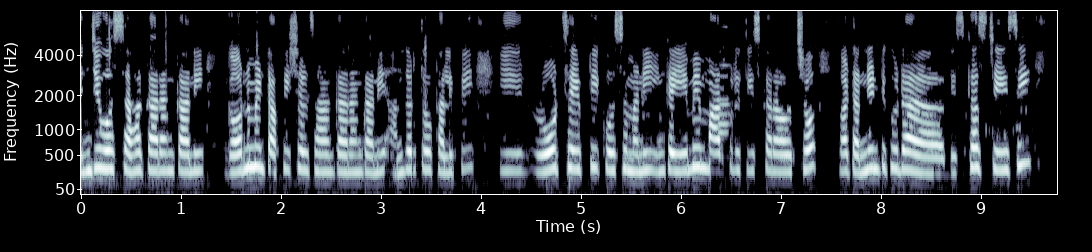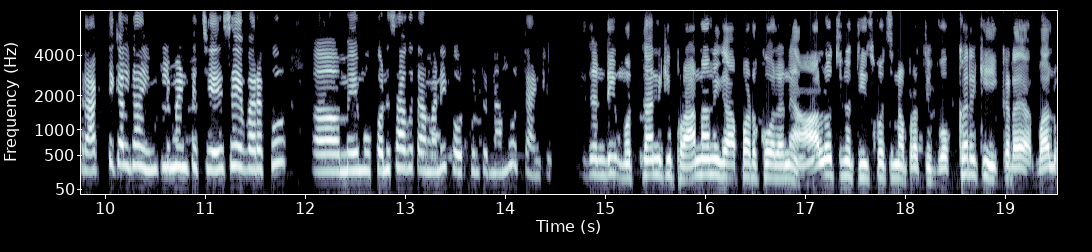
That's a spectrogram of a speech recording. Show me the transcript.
ఎన్జిఓస్ సహకారం కానీ గవర్నమెంట్ అఫీషియల్ సహకారం కానీ అందరితో కలిపి ఈ రోడ్ సేఫ్టీ కోసం అని ఇంకా ఏమేమి మార్పులు తీసుకురావచ్చో వాటన్నింటి కూడా డిస్కస్ చేసి ప్రాక్టికల్గా ఇంప్లిమెంట్ చేసే వరకు మేము కొనసాగుతామని కోరుకుంటున్నాము. థ్యాంక్ యూ ఇదండి మొత్తానికి ప్రాణాన్ని కాపాడుకోవాలనే ఆలోచన తీసుకొచ్చిన ప్రతి ఒక్కరికి ఇక్కడ వాళ్ళు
